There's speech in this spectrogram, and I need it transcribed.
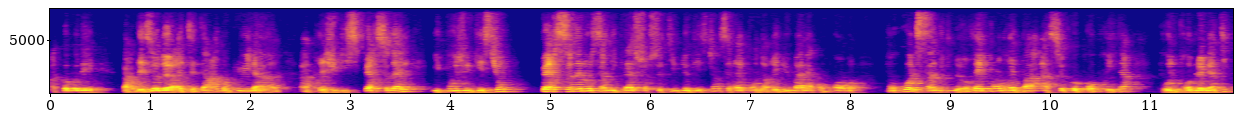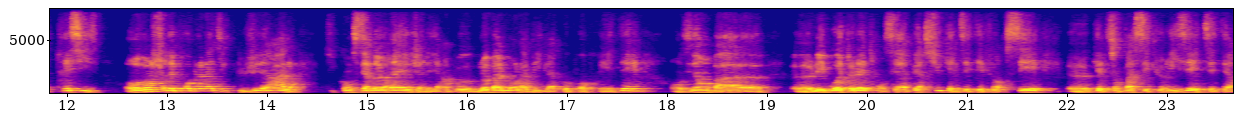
accommodé par des odeurs, etc. Donc lui, il a un, préjudice personnel. Il pose une question personnelle au syndic. Là, sur ce type de question, c'est vrai qu'on aurait du mal à comprendre pourquoi le syndic ne répondrait pas à ce copropriétaire pour une problématique précise. En revanche, sur des problématiques plus générales qui concerneraient, j'allais dire un peu globalement la vie de la copropriété, en disant bah, euh, euh, les boîtes aux lettres, on s'est aperçu qu'elles étaient forcées, euh, qu'elles ne sont pas sécurisées, etc.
